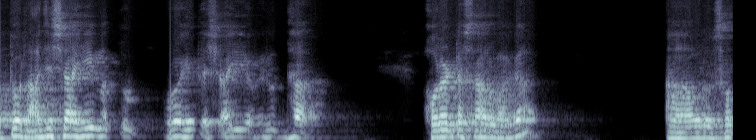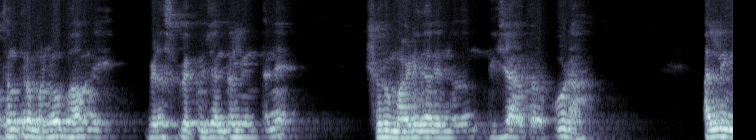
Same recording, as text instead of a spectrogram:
ಅಥವಾ ರಾಜಶಾಹಿ ಮತ್ತು ಪುರೋಹಿತಶಾಹಿಯ ವಿರುದ್ಧ ಹೋರಾಟ ಸಾರುವಾಗ ಅವರು ಸ್ವತಂತ್ರ ಮನೋಭಾವನೆ ಬೆಳೆಸಬೇಕು ಜನರಲ್ಲಿ ಅಂತಲೇ ಶುರು ಮಾಡಿದ್ದಾರೆ ಎನ್ನುವುದು ನಿಜ ಆದರೂ ಕೂಡ? ಅಲ್ಲಿ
